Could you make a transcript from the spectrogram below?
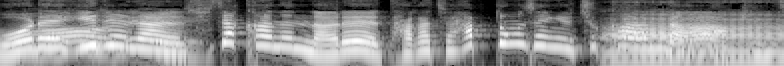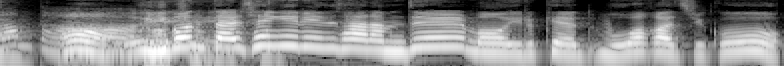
월에 아, 1일 날 네. 시작하는 날에 다 같이 합동 생일 축하한다. 아, 괜찮다. 어, 그렇죠, 이번 달 그렇죠. 생일인 사람들 뭐 이렇게 모아가지고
